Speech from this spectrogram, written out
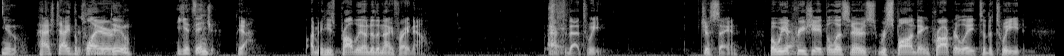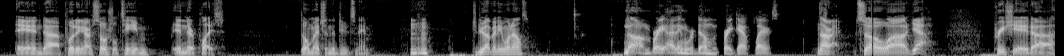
You Hashtag the Because when you player. do, he gets injured. Yeah. I mean, he's probably under the knife right now after that tweet. Just saying. But we Yeah. appreciate the listeners responding properly to the tweet and uh, putting our social team in their place. Don't mention the dude's name. Mm-hmm. Did you have anyone else? No, I'm break. I think we're done with breakout players. All right. So uh, yeah, appreciate uh,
